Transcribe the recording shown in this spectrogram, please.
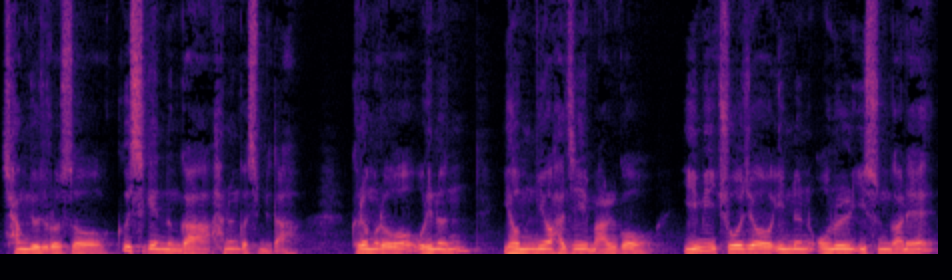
창조주로서 끄시겠는가 하는 것입니다. 그러므로 우리는 염려하지 말고 이미 주어져 있는 오늘 이 순간에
